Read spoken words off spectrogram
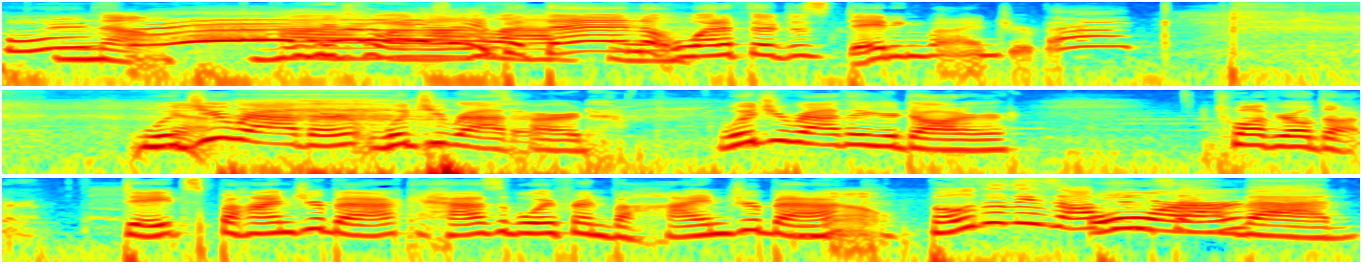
boyfriend?" No. Uh, You're you're 12. not but allowed then to. what if they're just dating behind your back? Would No. you rather? Would you rather? Hard. Would you rather your daughter, 12-year-old daughter, dates behind your back, has a boyfriend behind your back? No. Both of these options Or- sound bad.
